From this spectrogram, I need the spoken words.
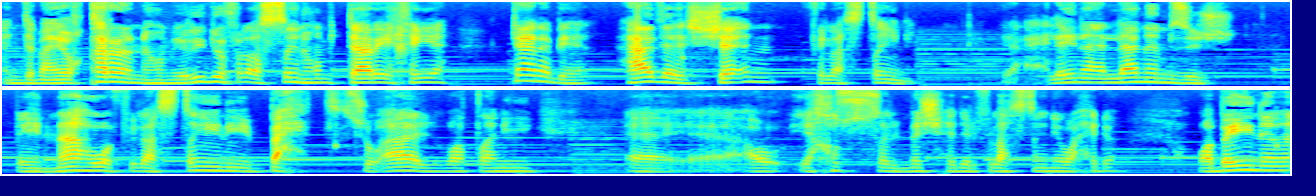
عندما يقرر أنهم يريدوا فلسطين هم التاريخية كان بها. هذا الشأن فلسطيني. يعني علينا أن لا نمزج بين ما هو فلسطيني بحت سؤال وطني آه، أو يخص المشهد الفلسطيني وحده وبين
